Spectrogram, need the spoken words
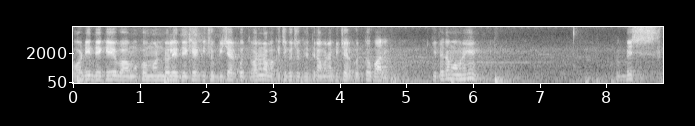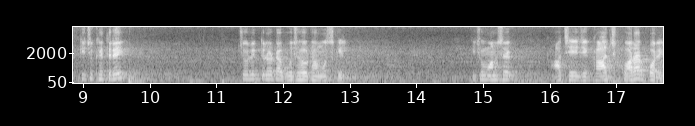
বডি দেখে বা মুখমণ্ডলী দেখে কিছু বিচার করতে পারে না বা কিছু কিছু ক্ষেত্রে আমরা বিচার করতেও পারি। কি তো মামনি কি? বেশ কিছু ক্ষেত্রেই চরিত্রটা বুঝে ওঠা মুশকিল। কিছু মানুষের আছে যে কাজ করার পরে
